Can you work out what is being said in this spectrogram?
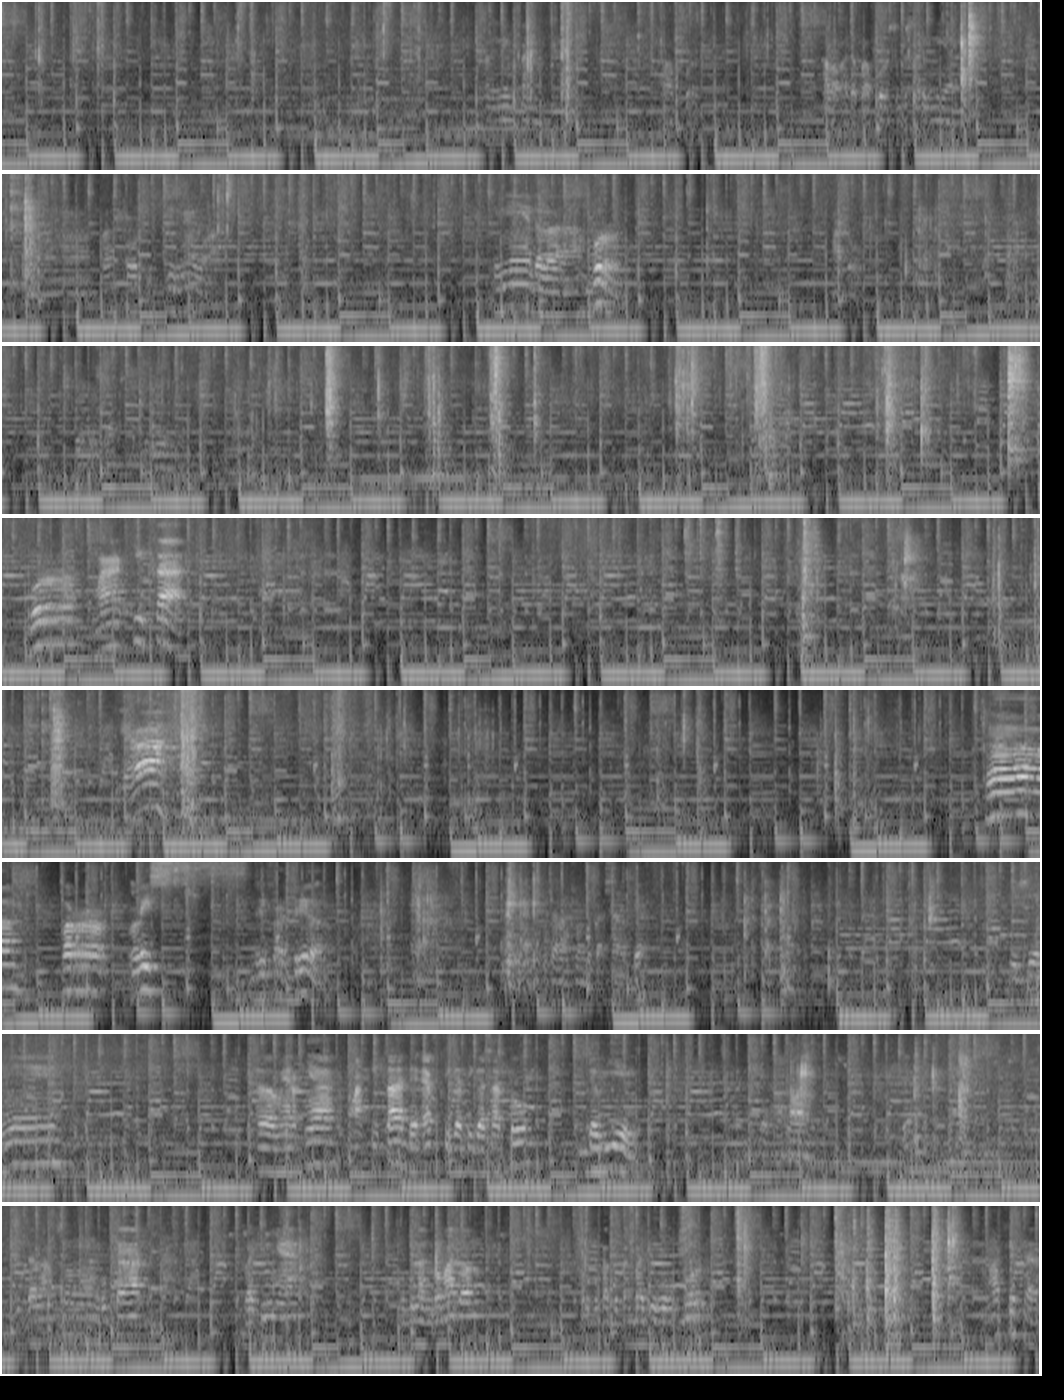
Uh, list driver drill. Kita langsung buka saja di sini eh, mereknya Makita DF331 Dewie ya, kawan buka bajunya. Di bulan Ramadan buka-buka baju bur Makita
